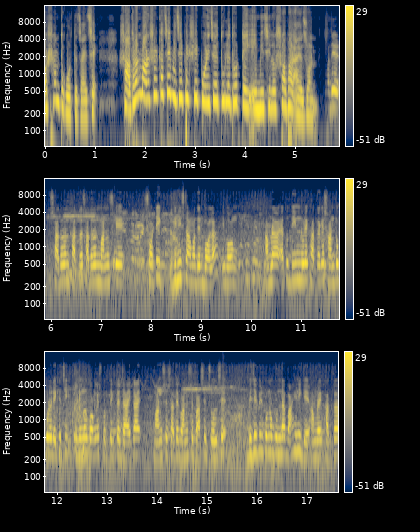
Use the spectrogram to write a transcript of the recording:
অশান্ত করতে চাইছে। সাধারণ মানুষের কাছে বিজেপির সেই পরিচয় তুলে ধরতেই এই মিছিল ও সভার আয়োজন। আমাদের সাধারণ খাতড়া সাধারণ মানুষকে সঠিক জিনিসটা আমাদের বলা এবং আমরা এত দিন ধরে খাতরাকে শান্ত করে রেখেছি। তৃণমূল কংগ্রেস প্রত্যেকটা জায়গায় মানুষের সাথে মানুষের পাশে চলছে। বিজেপির কোনো গুন্ডা বাহিনীকে আমরা এই খাতড়া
